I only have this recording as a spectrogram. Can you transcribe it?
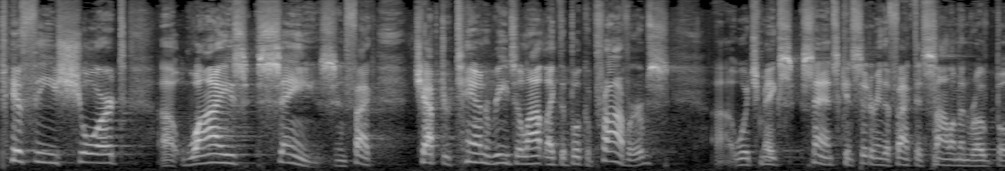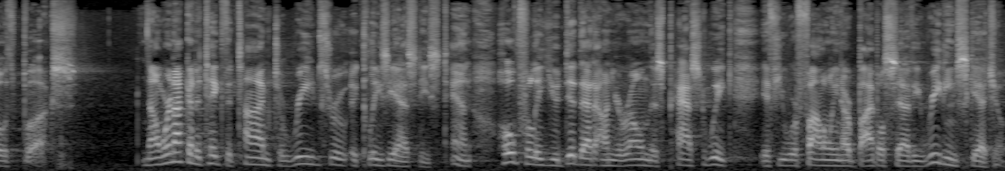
pithy, short, uh, wise sayings. In fact, Chapter 10 reads a lot like the book of Proverbs, uh, which makes sense considering the fact that Solomon wrote both books. Now, we're not going to take the time to read through Ecclesiastes 10. Hopefully, you did that on your own this past week if you were following our Bible savvy reading schedule.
